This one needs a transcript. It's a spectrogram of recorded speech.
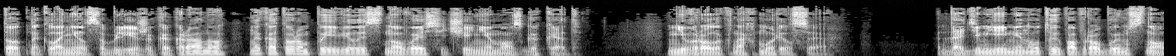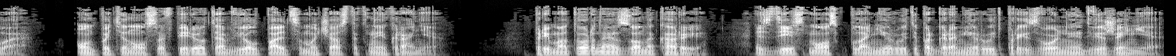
Тот наклонился ближе к экрану, на котором появилось новое сечение мозга Кэт. Невролог нахмурился. «Дадим ей минуту и попробуем снова». Он потянулся вперед и обвел пальцем участок на экране. Премоторная зона коры. Здесь мозг планирует и программирует произвольные движения.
